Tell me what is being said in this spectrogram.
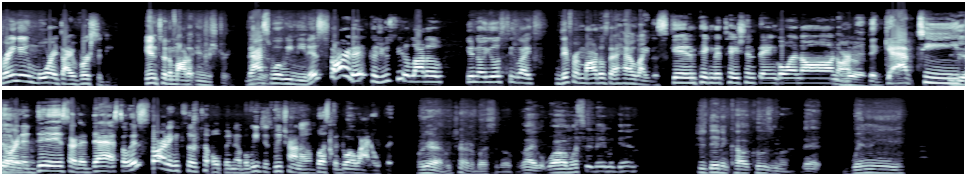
bringing more diversity into the model industry. That's Yeah. what we need. It started because you see a lot of, you know, you'll see like different models that have like the skin pigmentation thing going on, or Yeah. the gap teeth, Yeah. or the this or the that. So it's starting to to open up, but we just we trying to bust the door wide open. Oh, yeah, we're trying to bust it open. Like, well, what's her name again? She's dating Kyle Kuzma. That Winnie.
